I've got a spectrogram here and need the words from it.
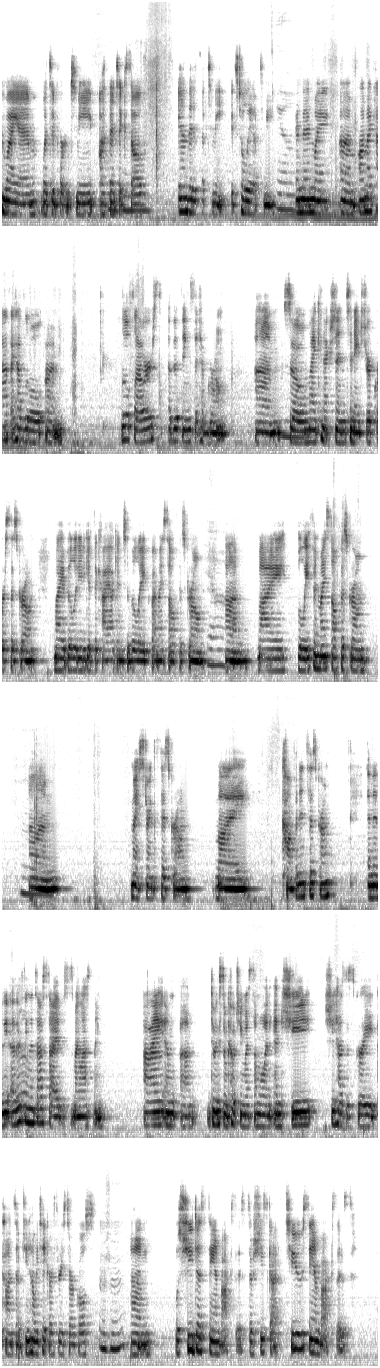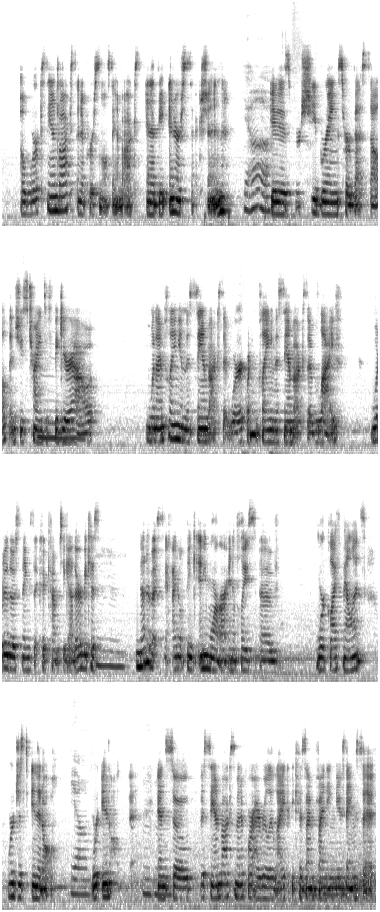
who I am, what's important to me, authentic mm-hmm. self, and that it's up to me. It's totally up to me. Yeah. And then my um, on my path, I have little um, little flowers of the things that have grown. Um, so mm. my connection to nature, of course, has grown. My ability to get the kayak into the lake by myself has grown. Yeah. Um, my belief in myself has grown. Mm. Um, my strength has grown. My confidence has grown. And then the other thing that's outside, this is my last thing. I am um, doing some coaching with someone, and she she has this great concept. Do you know how we take our three circles? Mm-hmm. Um, well, she does sandboxes. So she's got two sandboxes a work sandbox and a personal sandbox. And at the intersection yeah. is where she brings her best self and she's trying mm. to figure mm. out when I'm playing in the sandbox at work, when I'm playing in the sandbox of life, what are those things that could come together? Because mm. none of us, I don't think, anymore are in a place of work life balance, we're just in it all. Yeah. We're in all of it. Mm-hmm. And so the sandbox metaphor I really like because I'm finding new things that,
